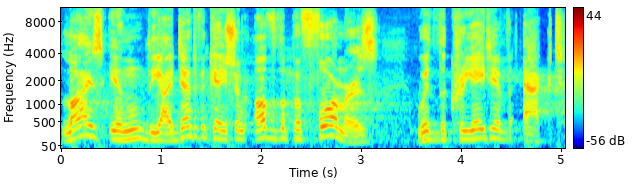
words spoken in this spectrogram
lies in the identification of the performers with the creative act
